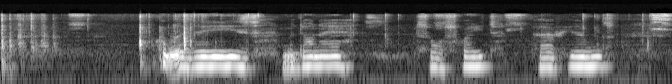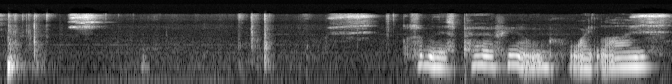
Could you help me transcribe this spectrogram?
A couple of these Madonna, so sweet, perfumes. Some of this perfume, White Lies.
